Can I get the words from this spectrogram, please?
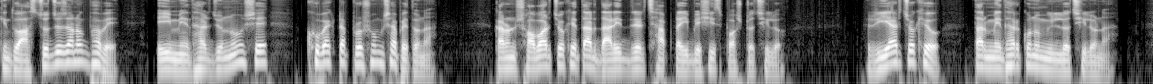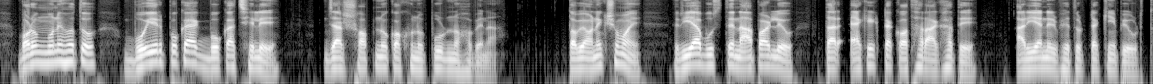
কিন্তু আশ্চর্যজনকভাবে এই মেধার জন্য সে খুব একটা প্রশংসা পেত না। কারণ সবার চোখে তার দারিদ্র্যের ছাপটাই বেশি স্পষ্ট ছিল। রিয়ার চোখেও তার মেধার কোনো মূল্য ছিল না। বরং মনে হতো, বইয়ের পোকা এক বোকা ছেলে, যার স্বপ্ন কখনো পূর্ণ হবে না। তবে অনেক সময় রিয়া বুঝতে না পারলেও তার এক একটা কথার আঘাতে আরিয়ানের ভেতরটা কেঁপে উঠত।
